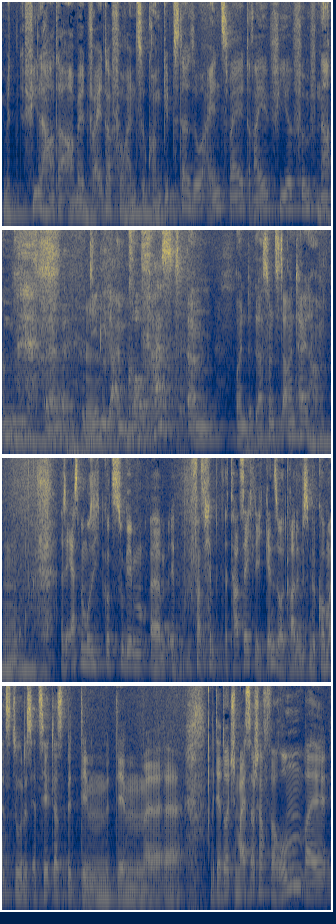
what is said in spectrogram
mit viel harter Arbeit weiter voranzukommen? Gibt es da so ein, zwei, drei, vier, fünf Namen, äh, die du da im Kopf hast? Ähm, und lass uns daran teilhaben. Also erstmal muss ich kurz zugeben, ähm, ich habe tatsächlich Gänsehaut gerade ein bisschen bekommen, als du das erzählt hast mit, dem, mit, dem, äh, äh mit der deutschen Meisterschaft. Warum? Weil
